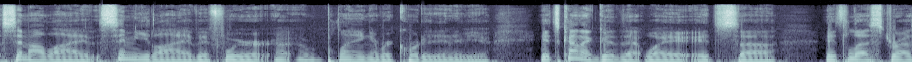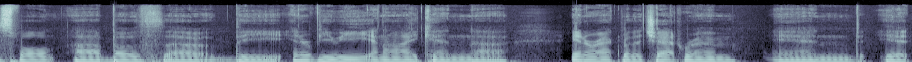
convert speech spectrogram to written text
semi live semi live if we're uh, playing a recorded interview. It's kind of good that way. It's it's less stressful. both the interviewee and I can interact with the chat room, and it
